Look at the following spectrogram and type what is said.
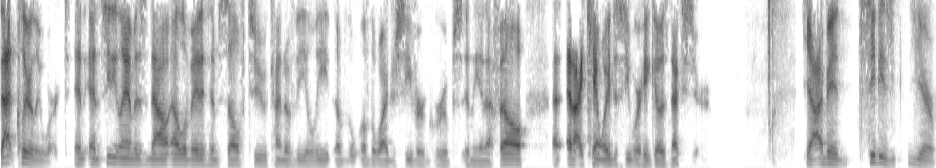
that clearly worked. And, and CeeDee Lamb has now elevated himself to kind of the elite of the, of the wide receiver groups in the NFL. And I can't wait to see where he goes next year. Yeah, I mean, CD's year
